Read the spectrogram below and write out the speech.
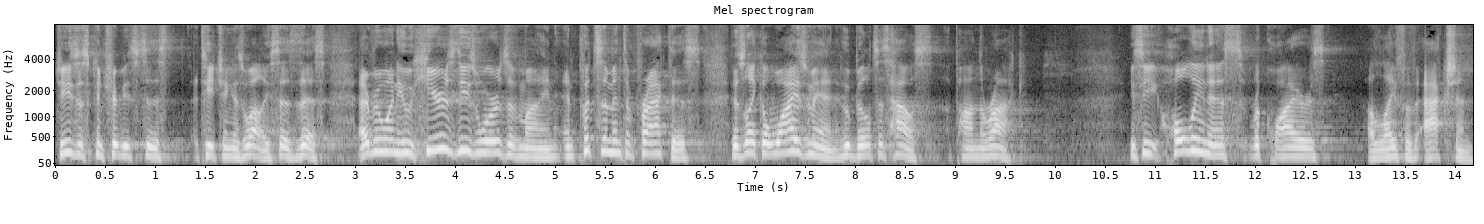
Jesus contributes to this teaching as well. He says this Everyone who hears these words of mine and puts them into practice is like a wise man who built his house upon the rock. You see, holiness requires a life of action.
